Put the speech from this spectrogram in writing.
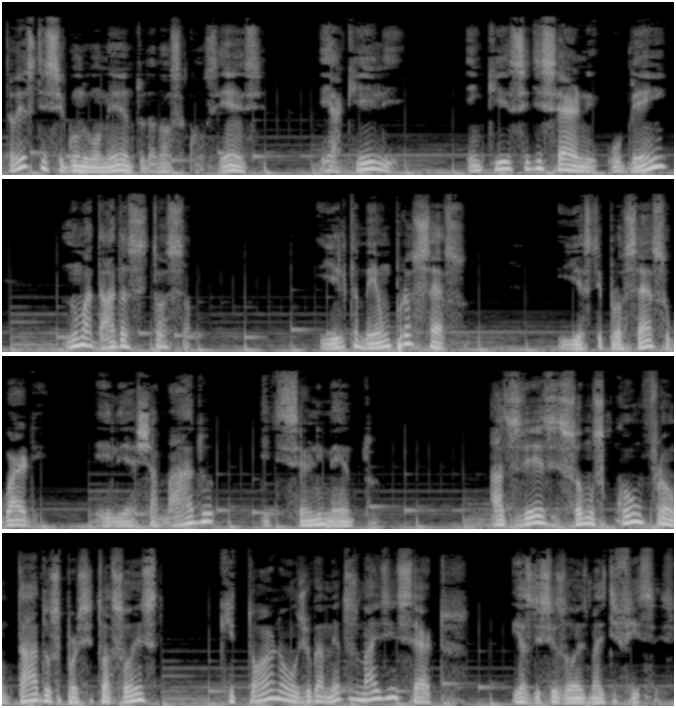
Então, este segundo momento da nossa consciência é aquele em que se discerne o bem numa dada situação. E ele também é um processo. E este processo, guarde, ele é chamado de discernimento. Às vezes somos confrontados por situações que tornam os julgamentos mais incertos e as decisões mais difíceis.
